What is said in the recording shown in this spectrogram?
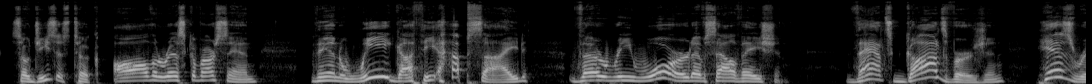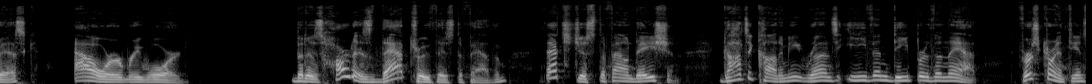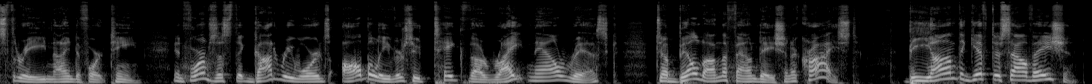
So Jesus took all the risk of our sin, then we got the upside, the reward of salvation. That's God's version, his risk, our reward. But as hard as that truth is to fathom, that's just the foundation. God's economy runs even deeper than that. 1 Corinthians 3 9 to 14 informs us that God rewards all believers who take the right now risk to build on the foundation of Christ, beyond the gift of salvation.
